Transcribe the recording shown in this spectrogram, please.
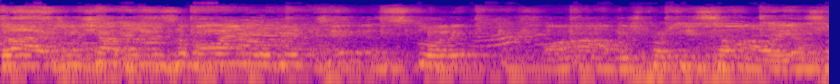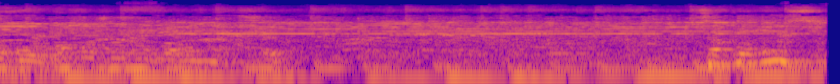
Так, дівчата, не забуваємо робити сторік. А, ви ж пошли сама, але я забув, бо можливо не погано. Це комусь.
